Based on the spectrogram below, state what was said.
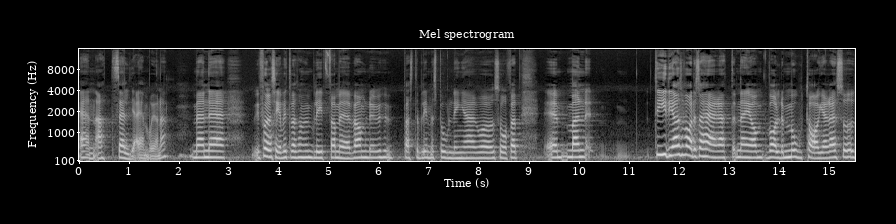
än att sälja embryona. Men eh, vi får se lite vad som blir framöver, om nu, hur pass det blir med spolningar och så. För att eh, man, tidigare så var det så här att när jag valde mottagare så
